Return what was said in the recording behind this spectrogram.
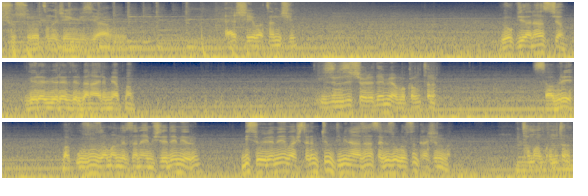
şu suratını Cengiz ya. Her şey vatan için. Yok ya ne asacağım? Görev görevdir ben ayrım yapmam. Yüzünüz hiç öyle demiyor mu komutanım? Sabri. Bak uzun zamandır sana hemşire demiyorum. Bir söylemeye başlarım tüm timin ağzına sakız olursun kaşınma. Tamam komutanım.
